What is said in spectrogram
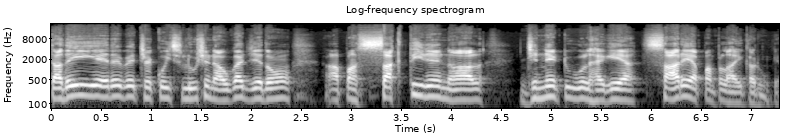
ਤਦ ਹੀ ਇਹਦੇ ਵਿੱਚ ਕੋਈ ਸੋਲੂਸ਼ਨ ਆਊਗਾ ਜਦੋਂ ਆਪਾਂ ਸਖਤੀ ਦੇ ਨਾਲ ਜਿੰਨੇ ਟੂਲ ਹੈਗੇ ਆ, ਸਾਰੇ ਆਪਾਂ ਅਪਲਾਈ ਕਰੂਗੇ।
